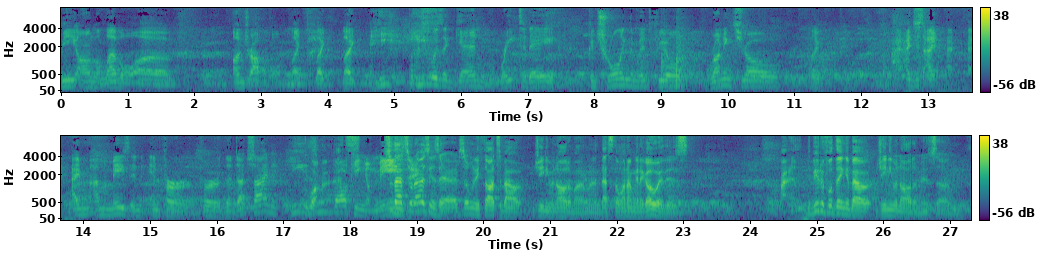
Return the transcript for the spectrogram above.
be on the level of undroppable. Like, like, like he he was again great today, controlling the midfield, running show. Like, I, I just I. I I'm, I'm amazed, and, and for for the Dutch side, he's Well, fucking amazing. So that's what I was going to say. I have so many thoughts about Gini Wijnaldum, and that's the one I'm going to go with. Is I, the beautiful thing about Gini Wijnaldum is um,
